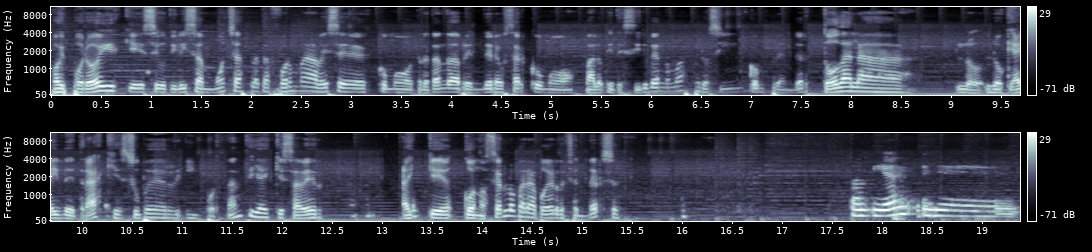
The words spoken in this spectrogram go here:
hoy por hoy que se utilizan muchas plataformas, a veces como tratando de aprender a usar como para lo que te sirven nomás, pero sin comprender toda la lo, lo que hay detrás, que es súper importante y hay que saber, hay que conocerlo para poder defenderse. También eh,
